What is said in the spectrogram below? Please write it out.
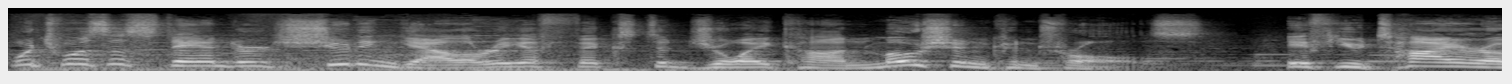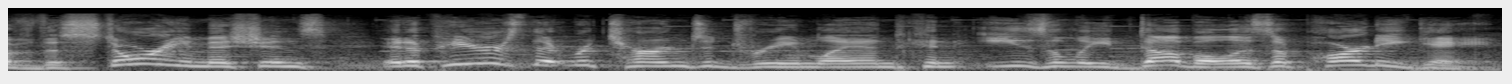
which was a standard shooting gallery affixed to Joy-Con motion controls. If you tire of the story missions, it appears that Return to Dream Land can easily double as a party game.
